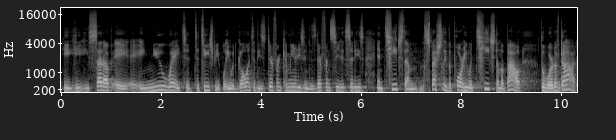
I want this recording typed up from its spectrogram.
he, he set up a, a new way to, to teach people. He would go into these different communities, into these different cities, and teach them, especially the poor, he would teach them about the word of God.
